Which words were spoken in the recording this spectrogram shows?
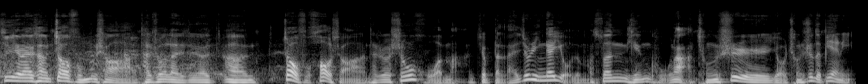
继续来看赵府穆少啊，他说了这个啊。赵府浩少啊，他说生活嘛，这本来就是应该有的嘛，酸甜苦辣，城市有城市的便利，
